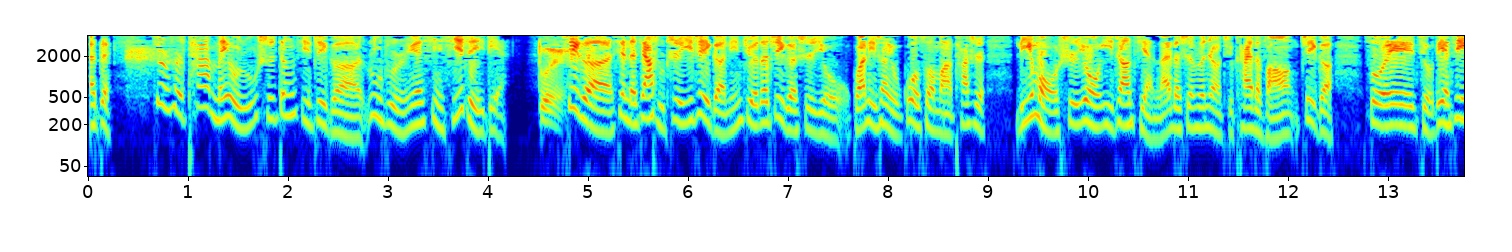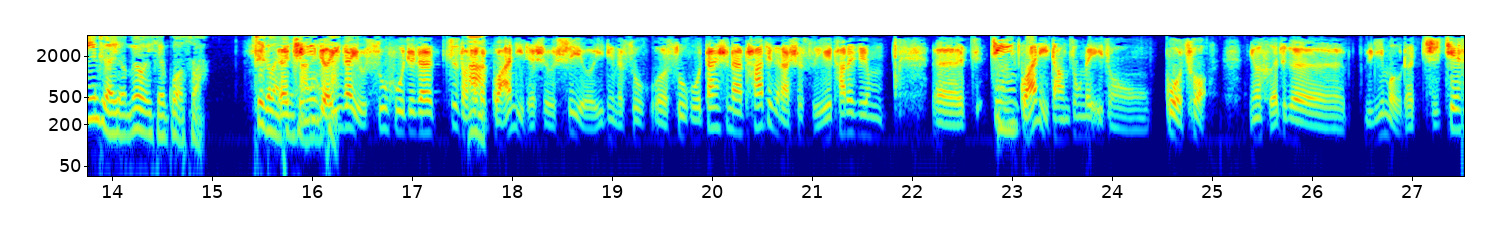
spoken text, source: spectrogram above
哎，对，就是他没有如实登记这个入住人员信息这一点。对，这个现在家属质疑这个，您觉得这个是有管理上有过错吗？他是李某是用一张捡来的身份证去开的房，这个作为酒店经营者有没有一些过错？这个问题，经营者应该有疏忽，就在至少他在管理的时候是有一定的疏忽疏忽，但是呢，他这个呢是属于他的这种呃经营管理当中的一种过错，因为和这个李某的直接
